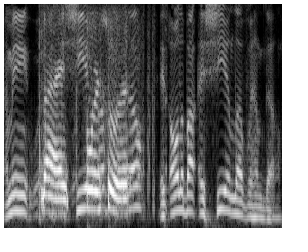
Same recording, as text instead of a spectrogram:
I mean, is- Right, is she for sure. him. It's all about is she in love with him though?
